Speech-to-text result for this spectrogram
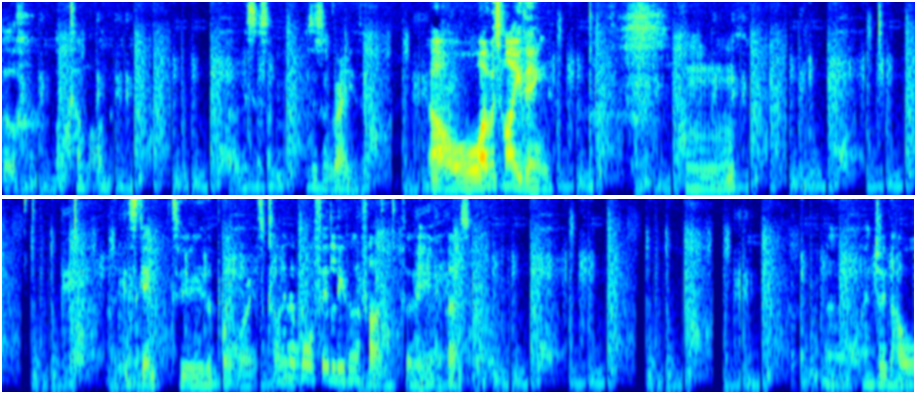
Ugh. Oh, come on. Oh, this isn't, this isn't great, is it? Oh, I was hiding. Hmm. It's getting to the point where it's kind of more fiddly than fun for me, personally. Enjoy the whole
